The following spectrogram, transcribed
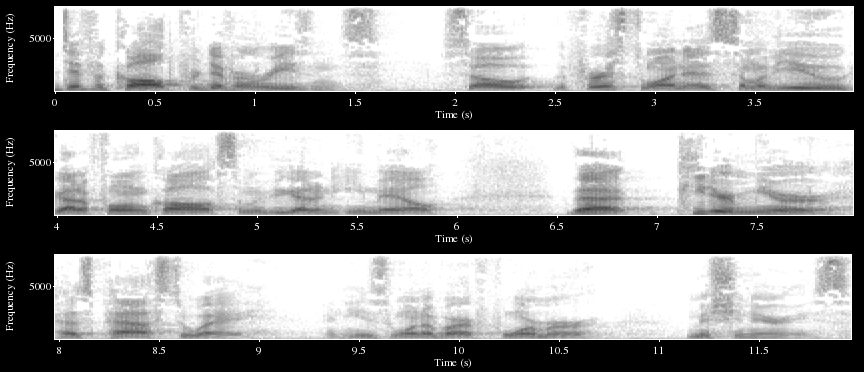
difficult for different reasons. So the first one is some of you got a phone call, some of you got an email that Peter Muir has passed away, and he's one of our former missionaries.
